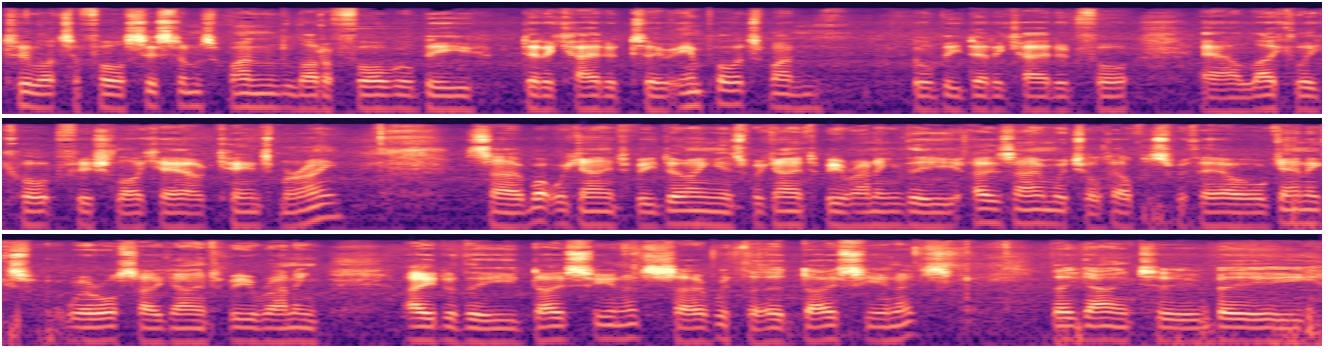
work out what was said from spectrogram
two lots of four systems. One lot of four will be dedicated to imports. One will be dedicated for our locally caught fish like our Cairns Marine. So what we're going to be doing is we're going to be running the ozone which will help us with our organics. We're also going to be running eight of the dose units. So with the dose units they're going to be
